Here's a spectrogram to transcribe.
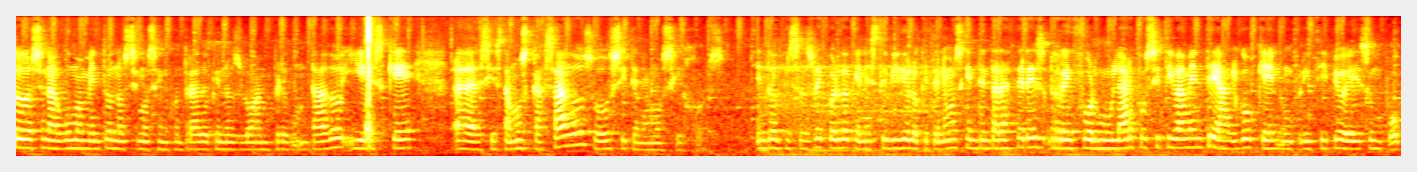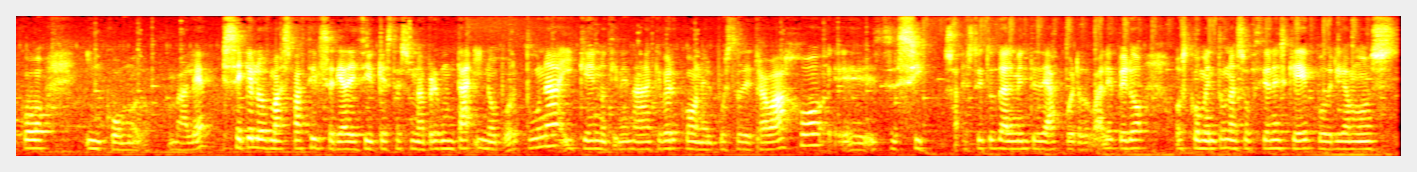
todos en algún momento nos hemos encontrado que nos lo han preguntado y es que eh, si estamos casados o si tenemos hijos. Entonces os recuerdo que en este vídeo lo que tenemos que intentar hacer es reformular positivamente algo que en un principio es un poco incómodo, ¿vale? Sé que lo más fácil sería decir que esta es una pregunta inoportuna y que no tiene nada que ver con el puesto de trabajo. Eh, sí, estoy totalmente de acuerdo, ¿vale? Pero os comento unas opciones que podríamos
